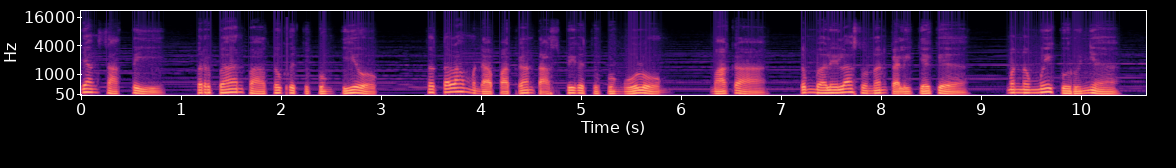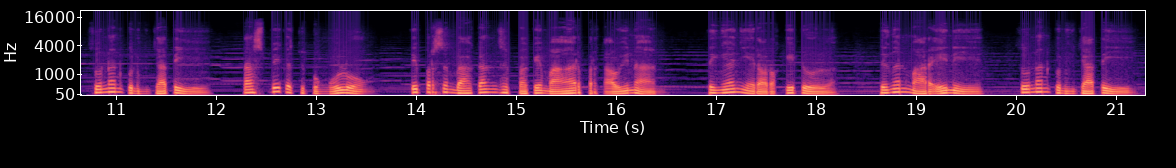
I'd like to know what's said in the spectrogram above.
yang sakti berbahan batu kejubung giok setelah mendapatkan tasbih kejubung wulung, maka kembalilah Sunan Kalijaga menemui gurunya Sunan Gunung Jati. Tasbih kejubung wulung dipersembahkan sebagai mahar perkawinan dengan Nyi Roro Kidul. Dengan mahar ini, Sunan Gunung Jati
